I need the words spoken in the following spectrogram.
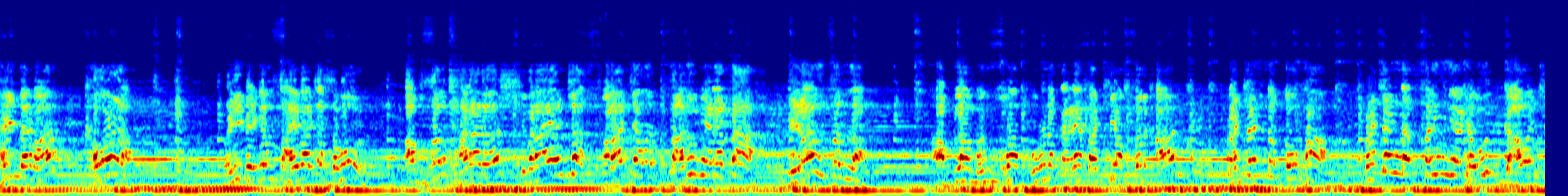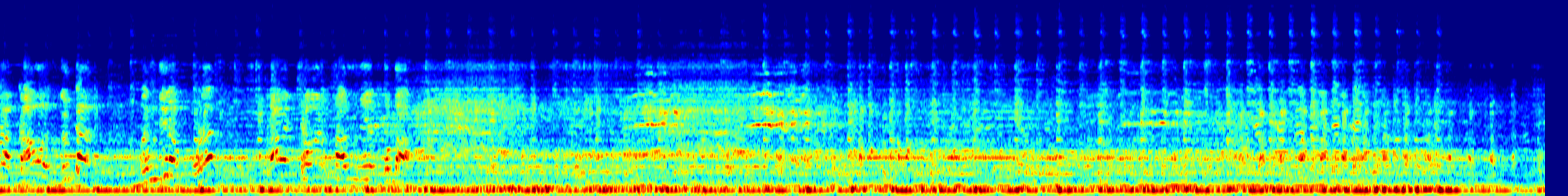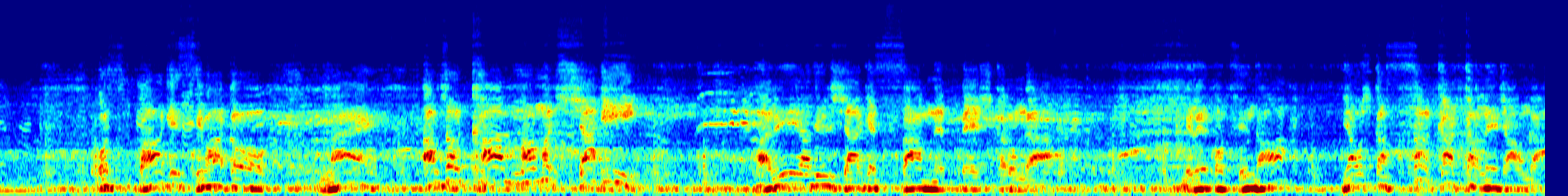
शाही दरबार खवळला. बळी बेगम साहेबाच्या समोर अफजल खानानं शिवरायांच्या स्वराज्यावर चालून येण्याचा विळा उचलला. आपला मनसुबा पूर्ण करण्यासाठी अफजल खान प्रचंड तोफा बागी सिवा को मैं अफजल खान मोहम्मद शाही अली आदिल शाह के सामने पेश करूंगा। मिले तो जिंदा या उसका सर काट कर ले जाऊंगा।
